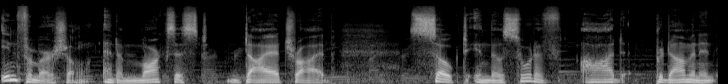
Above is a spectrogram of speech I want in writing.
infomercial and a Marxist diatribe soaked in those sort of odd predominant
